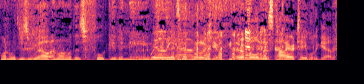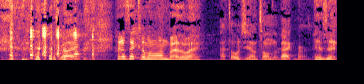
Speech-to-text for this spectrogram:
one with his will and one with his full given name. William. William. They're holding this tire table together. right. How's that coming along, by the way? I told you it's on the back burner. Is it?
